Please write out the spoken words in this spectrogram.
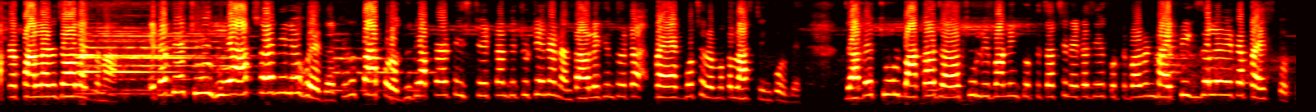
আপনার পার্লারে যাওয়া লাগবে না। এটা দিয়ে চুল ধুয়ে আশ্রয় নিলে হয়ে যায়। কিন্তু তারপরও যদি আপনারা একটা স্ট্রেটনার একটু টেনে নেন তাহলে কিন্তু এটা প্রায় এক বছরের মতো লাস্টিং করবে। যাদের চুল বাঁকা যারা চুল রিবন্ডিং করতে চাচ্ছেন এটা দিয়ে করতে পারবেন। বাই পিক্সেলের এটা প্রাইস কত?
